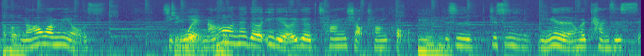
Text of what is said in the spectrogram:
门，然后外面有警卫，然后那个一个有一个窗小窗口，嗯，就是就是里面的人会看是谁，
